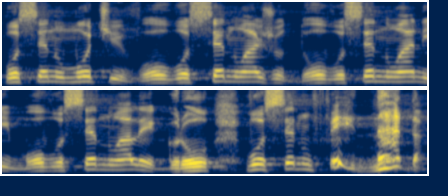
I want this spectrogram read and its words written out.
você não motivou, você não ajudou, você não animou, você não alegrou, você não fez nada.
